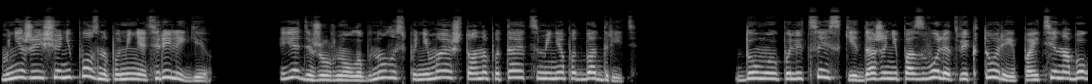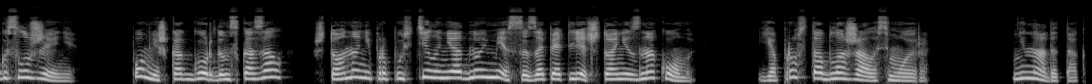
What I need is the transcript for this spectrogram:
Мне же еще не поздно поменять религию. Я дежурно улыбнулась, понимая, что она пытается меня подбодрить. Думаю, полицейские даже не позволят Виктории пойти на богослужение. Помнишь, как Гордон сказал, что она не пропустила ни одной мессы за пять лет, что они знакомы? Я просто облажалась, Мойра. Не надо так,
